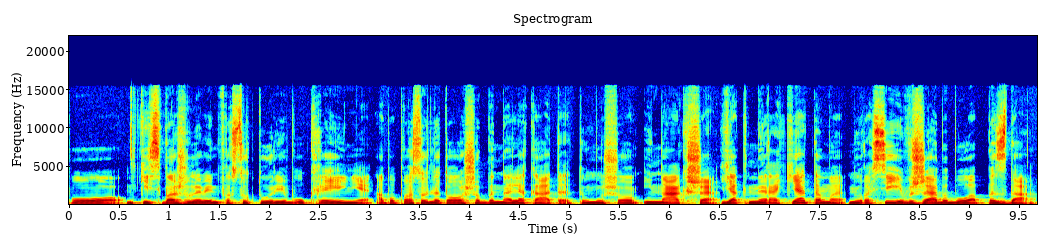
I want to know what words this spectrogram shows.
по якійсь важливій інфраструктурі в Україні, або просто для того, щоб налякати, тому що інакше як не ракетами, ну Росії вже би була пизда.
